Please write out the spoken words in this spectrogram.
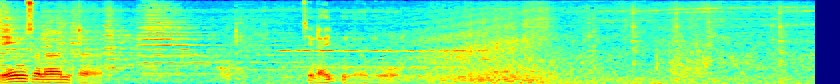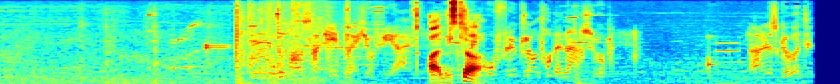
Nicht den, sondern äh, den da hinten irgendwo. Du brauchst Raketen, Echo 4. Alles klar. Alles gut?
